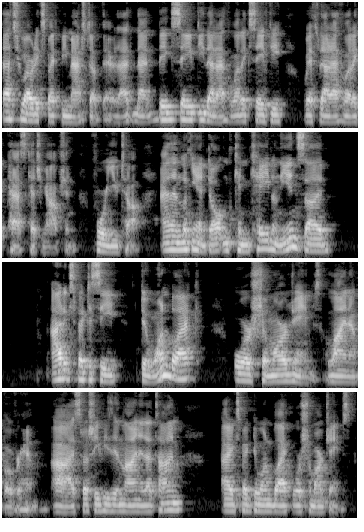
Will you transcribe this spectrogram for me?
that's who I would expect to be matched up there. That that big safety, that athletic safety with that athletic pass catching option for Utah. And then looking at Dalton Kincaid on the inside, I'd expect to see Diwun Black or Shamar James line up over him, uh, especially if he's in line at that time. I expect Diwun Black or Shamar James.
